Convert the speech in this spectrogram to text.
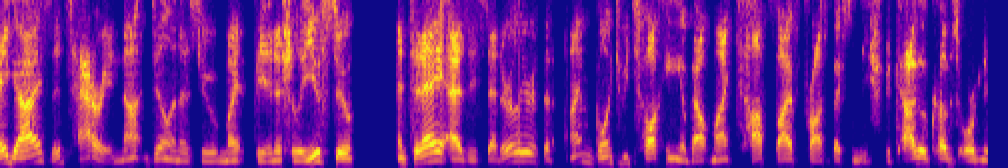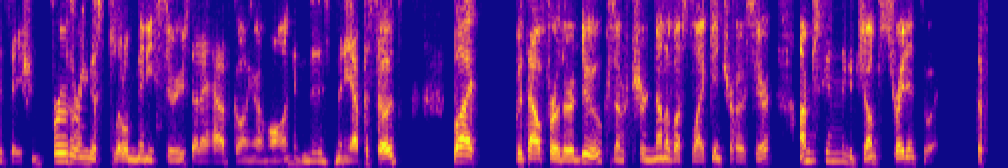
Hey guys, it's Harry, not Dylan, as you might be initially used to. And today, as he said earlier, that I'm going to be talking about my top five prospects in the Chicago Cubs organization, furthering this little mini series that I have going along in these mini episodes. But without further ado, because I'm sure none of us like intros here, I'm just going to jump straight into it. The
